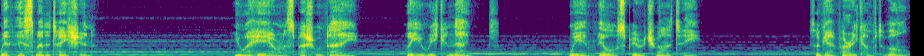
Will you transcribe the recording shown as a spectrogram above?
With this meditation, you are here on a special day where you reconnect with your spirituality. So get very comfortable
